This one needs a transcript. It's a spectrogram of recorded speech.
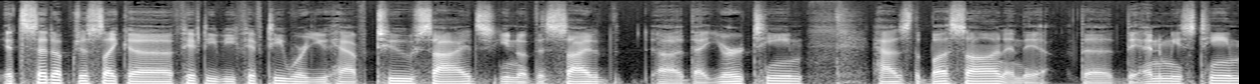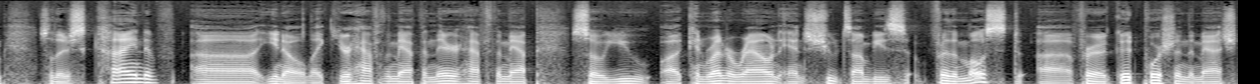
it's set up just like a 50v50 where you have two sides. You know, the side uh, that your team has the bus on, and the the the enemy's team. So there's kind of uh, you know like your half of the map and their half of the map. So you uh, can run around and shoot zombies for the most uh, for a good portion of the match.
